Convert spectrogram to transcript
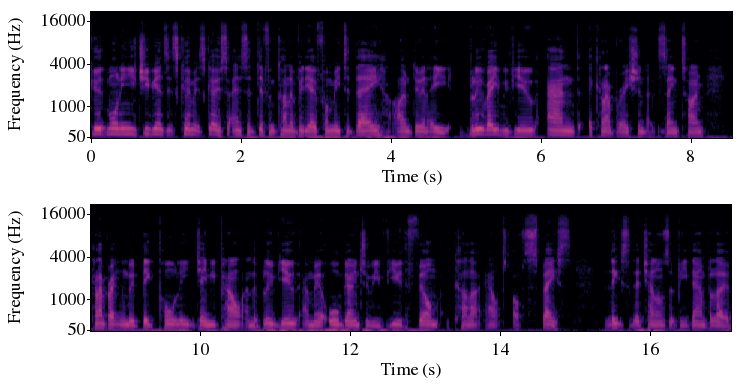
Good morning YouTubians, it's Kermit's Ghost and it's a different kind of video from me today. I'm doing a Blu-ray review and a collaboration at the same time. Collaborating with Big Pauly, Jamie Powell and the Blu View and we're all going to review the film Colour Out of Space. Links to their channels will be down below.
